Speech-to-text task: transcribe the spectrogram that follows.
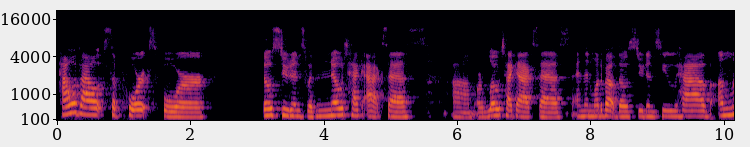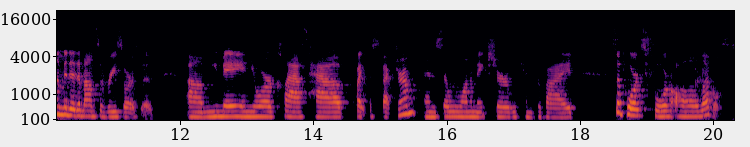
How about supports for those students with no tech access um, or low tech access? And then what about those students who have unlimited amounts of resources? Um, you may in your class have quite the spectrum, and so we want to make sure we can provide supports for all levels.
